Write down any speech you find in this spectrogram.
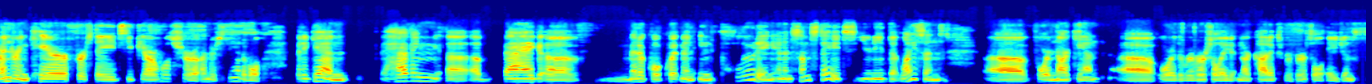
Rendering care, first aid, CPR, well, sure, understandable. But again, having a, a bag of medical equipment, including, and in some states, you need that license uh, for Narcan uh, or the reversal agent, narcotics reversal agents,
